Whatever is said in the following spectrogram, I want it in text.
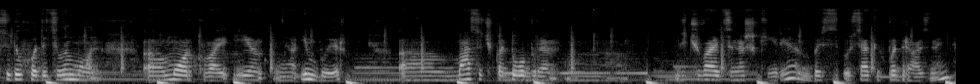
Сюди входить лимон, морква і імбир. Масочка добре відчувається на шкірі, без усяких подразнень,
